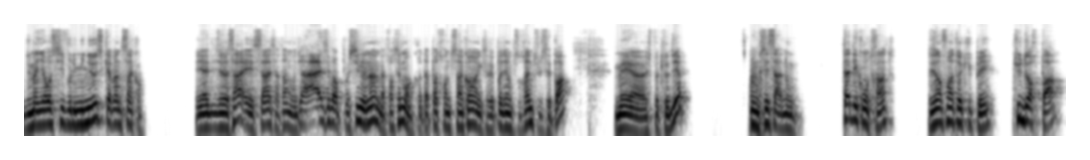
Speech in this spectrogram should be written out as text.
de manière aussi volumineuse qu'à 25 ans. Et il y a déjà ça, et ça, certains vont dire, ah, c'est pas possible, non, bah forcément, quand t'as pas 35 ans et que ça fait pas dire que tu t'entraînes, tu le sais pas. Mais, euh, je peux te le dire. Donc, c'est ça. Donc, t'as des contraintes, des enfants à t'occuper, tu dors pas,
